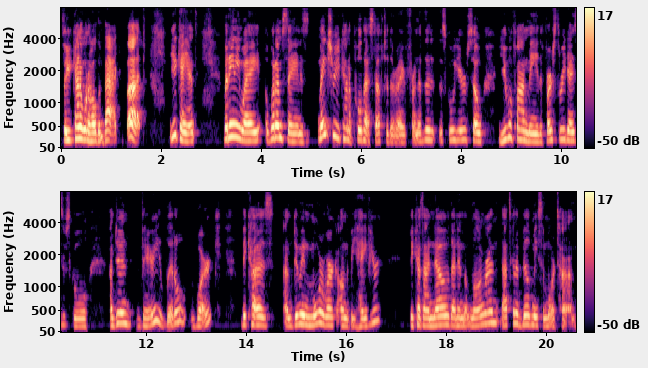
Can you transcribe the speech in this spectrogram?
So you kind of want to hold them back, but you can't. But anyway, what I'm saying is make sure you kind of pull that stuff to the very front of the, the school year. So you will find me the first three days of school, I'm doing very little work because I'm doing more work on the behavior because I know that in the long run, that's going to build me some more time.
